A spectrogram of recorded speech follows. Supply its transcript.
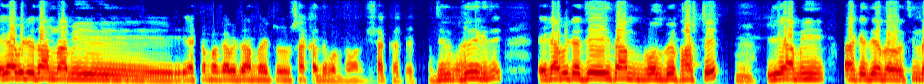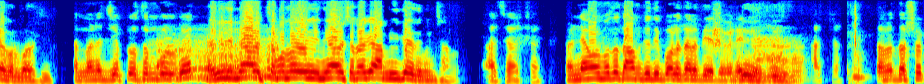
এই গাভিটার দাম আমি এক নম্বর গাভিটা আমরা একটু সাক্ষাতে বলতাম আর। সাক্ষাতে। যদি এই গাভিটা যে দাম বলবে ফার্স্টে আচ্ছা। হুম। যে আমি তাকে দিয়ে দেওয়ার চিন্তা করব আর কি। মানে যে প্রথম বলবে যদি নেওয়ার ইচ্ছা মতো নেওয়ার ইচ্ছা থাকে আমি দিয়ে দেবো ইনশাল্লাহ আচ্ছা আচ্ছা। মানে নেওয়ার মতো দাম যদি বলে তাহলে দিয়ে দেবেন আচ্ছা। তাহলে দর্শক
